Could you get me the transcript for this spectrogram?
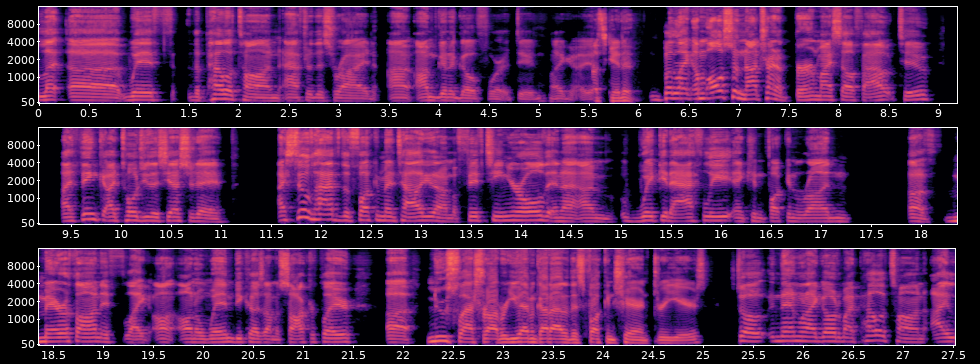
let uh with the peloton after this ride I, i'm gonna go for it dude like uh, let's get it but like i'm also not trying to burn myself out too i think i told you this yesterday i still have the fucking mentality that i'm a 15 year old and I, i'm wicked athlete and can fucking run a marathon if like on, on a whim because i'm a soccer player uh newsflash robert you haven't got out of this fucking chair in three years so and then when i go to my peloton i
